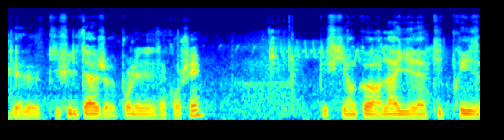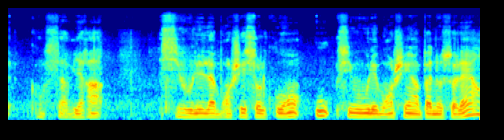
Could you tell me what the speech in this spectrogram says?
Il y a le petit filetage pour les accrocher. Qu'est-ce qu'il y a encore Là, il y a la petite prise qu'on servira si vous voulez la brancher sur le courant ou si vous voulez brancher un panneau solaire.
